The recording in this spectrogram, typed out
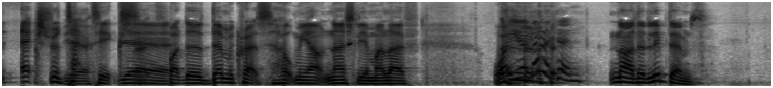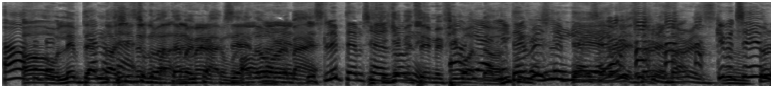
Democrats. extra tactics? Yeah. But the Democrats helped me out nicely in my life. Why Are you American? No, the Lib Dems. Ah, oh, the Lib Dem. No, she's talking about Talking about the Democrats. Yeah, don't Oh, worry about it. It's Lib Dems You here can give it to him if you Oh, want, yeah, though. Lib There Dems is Lib Dems. yeah, Yeah, there yeah. is, there is, there is. Give it to him is.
